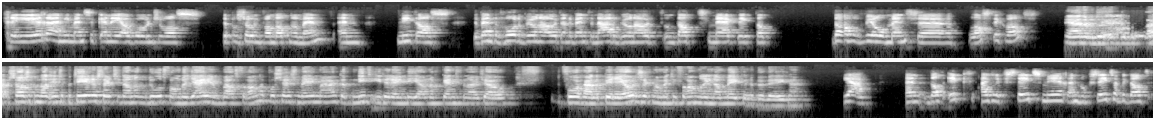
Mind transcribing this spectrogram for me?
creëren. En die mensen kennen jou gewoon zoals de persoon van dat moment. En niet als de bent voor de burn-out en de bent na de burn-out. Want dat merkte ik dat dat voor veel mensen lastig was. Ja, dat bedoel, zoals ik hem dan interpreteer is dat je dan ook bedoelt van omdat jij een bepaald veranderproces meemaakt, dat niet iedereen die jou nog kent vanuit jouw voorgaande periode, zeg maar, met die verandering dan mee kunnen bewegen. Ja, en dat ik eigenlijk steeds meer, en nog steeds heb ik dat,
